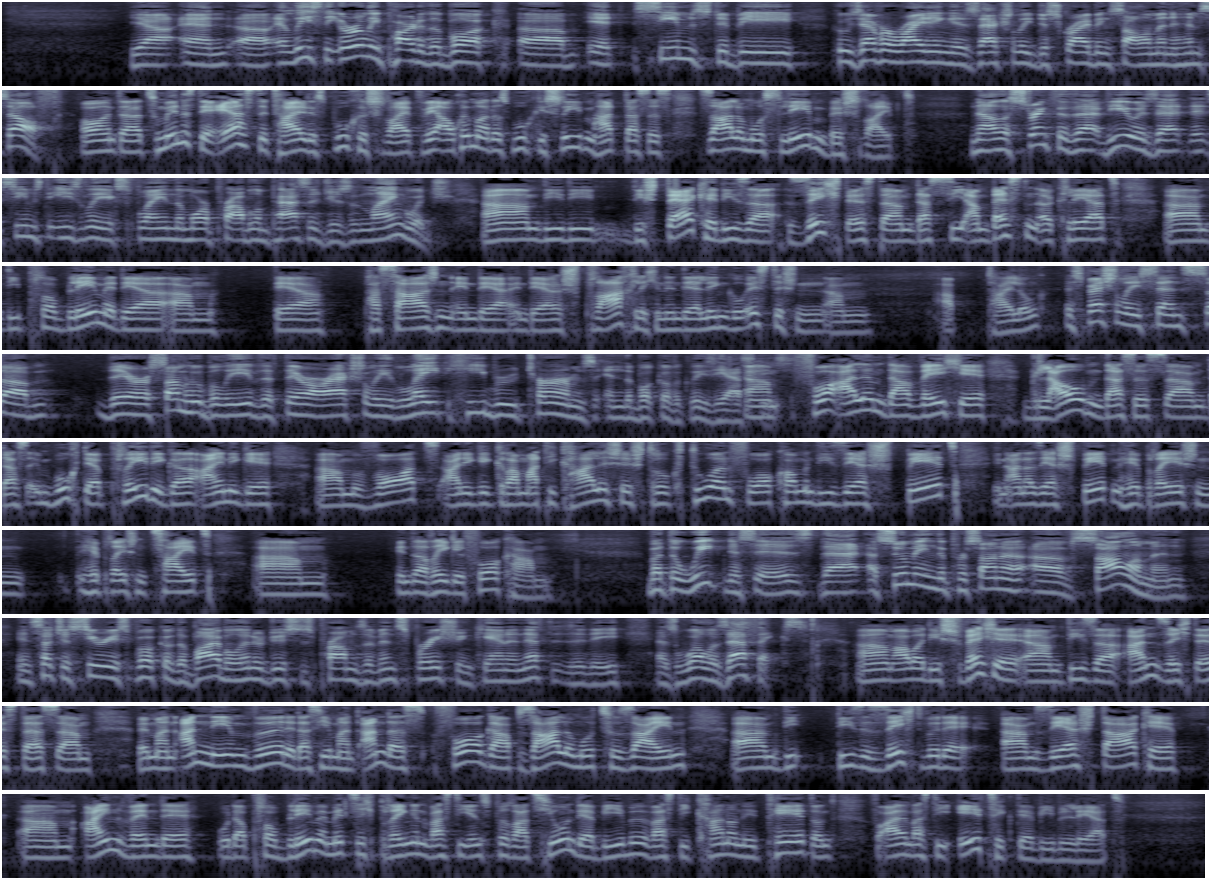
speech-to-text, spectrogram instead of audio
Yeah, and uh, at least the early part of the book, um, it seems to be who's ever writing is actually describing Solomon himself. Und äh, zumindest der erste Teil des Buches schreibt, wer auch immer das Buch geschrieben hat, dass es Salomos Leben beschreibt. Now, the strength of that view is that it seems to easily explain the more problem passages in language. Ähm, die, die, die Stärke dieser Sicht ist, ähm, dass sie am besten erklärt ähm, die Probleme der, der Passagen in der, in der sprachlichen, in der linguistischen Abteilung. Especially since um, there are some who believe that there are actually late Hebrew terms in the book of Ecclesiastes. Ähm, vor allem da welche glauben, dass es, ähm, dass im Buch der Prediger einige ähm, Wort, einige grammatikalische Strukturen vorkommen, die sehr spät in einer sehr späten hebräischen hebräischen Zeit ähm, in der Regel vorkamen. But the weakness is that assuming the persona of Solomon in such a serious book of the Bible introduces problems of inspiration, canonicity, as well as ethics. Ähm, aber die Schwäche ähm, dieser Ansicht ist, dass ähm, wenn man annehmen würde, dass jemand anders vorgab, Salomo zu sein, ähm, die, diese Sicht würde ähm, sehr starke ähm, Einwände oder Probleme mit sich bringen, was die Inspiration der Bibel, was die Kanonität und vor allem was die Ethik der Bibel lehrt.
